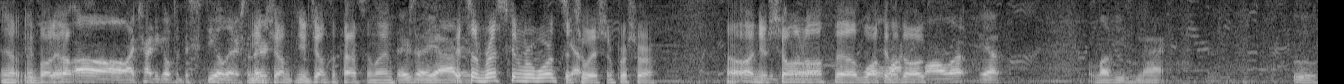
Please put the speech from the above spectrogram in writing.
Yeah, you brought it up. Oh, I tried to go for the steal there. So You jumped you jumped the passing lane. there's a uh, It's a risk and reward situation for sure. Oh, and you're showing still- off the walking the walk dog. ball up. Yep. I love using that. Ooh.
